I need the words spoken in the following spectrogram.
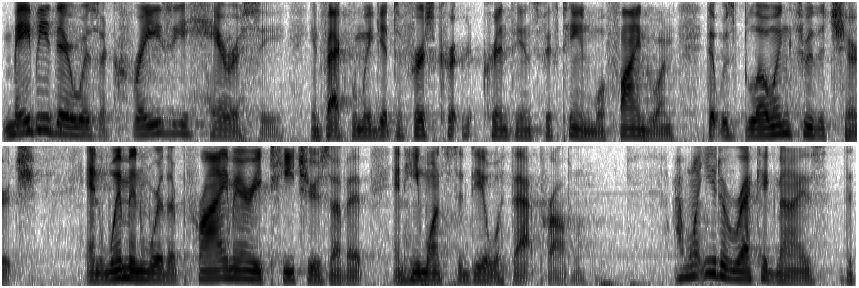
Maybe there was a crazy heresy. In fact, when we get to 1 Corinthians 15, we'll find one that was blowing through the church, and women were the primary teachers of it, and he wants to deal with that problem. I want you to recognize that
